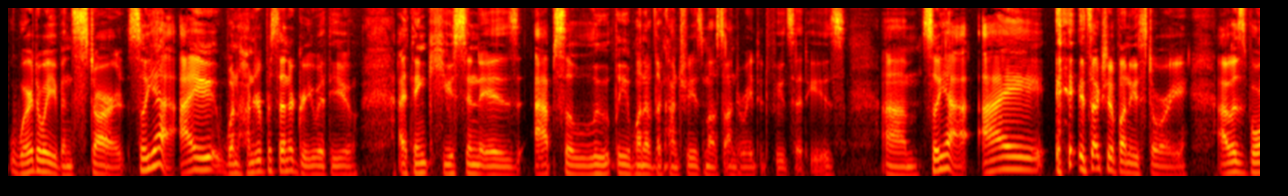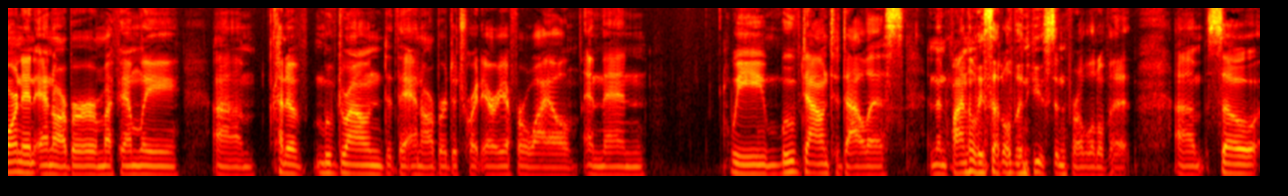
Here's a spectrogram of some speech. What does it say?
Where do I even start? So, yeah, I 100% agree with you. I think Houston is absolutely one of the country's most underrated food cities. Um, so, yeah, I, it's actually a funny story. I was born in Ann Arbor. My family um, kind of moved around the Ann Arbor, Detroit area for a while. And then we moved down to Dallas and then finally settled in Houston for a little bit. Um, so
